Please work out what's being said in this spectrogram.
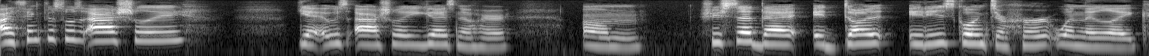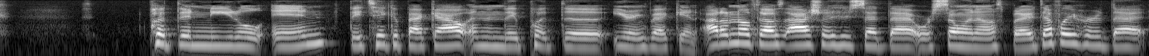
I think this was Ashley. Yeah, it was Ashley. You guys know her. Um, she said that it does it is going to hurt when they like put the needle in, they take it back out and then they put the earring back in. I don't know if that was Ashley who said that or someone else, but I definitely heard that.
